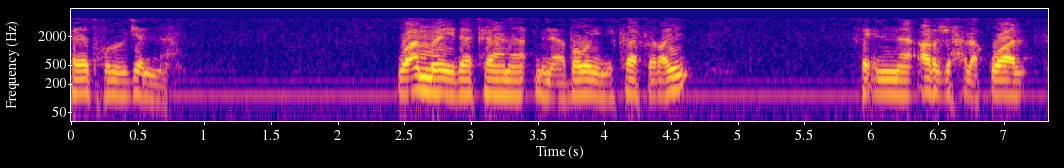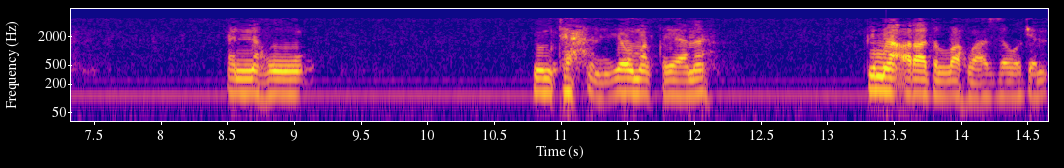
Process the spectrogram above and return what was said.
فيدخل الجنة. وأما إذا كان من أبوين كافرين فإن أرجح الأقوال أنه يمتحن يوم القيامة بما أراد الله عز وجل.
